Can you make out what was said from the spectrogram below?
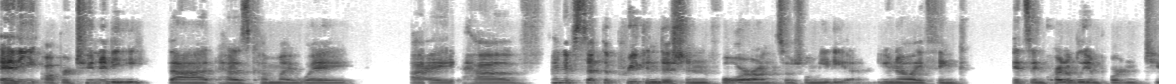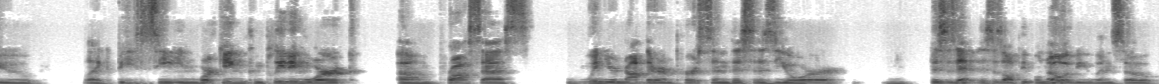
any opportunity that has come my way, I have kind of set the precondition for on social media. You know, I think it's incredibly important to like be seen working, completing work, um, process. When you're not there in person, this is your, this is it. This is all people know of you. And so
